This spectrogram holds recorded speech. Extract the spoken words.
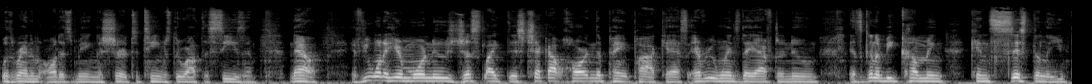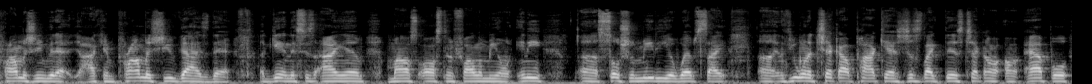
with random audits being assured to teams throughout the season. Now, if you want to hear more news just like this, check out Heart in the Paint podcast every Wednesday afternoon. It's gonna be coming consistently. You promise me that I can promise you guys that. Again, this is I am Miles Austin. Follow me on any. Uh, social media website. Uh, and if you want to check out podcasts just like this, check out on Apple,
